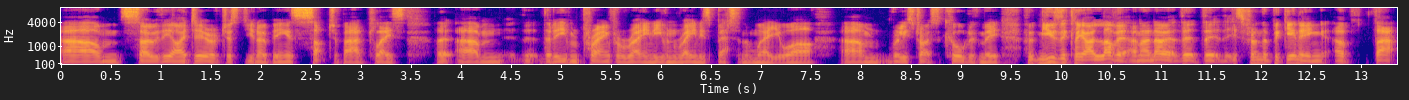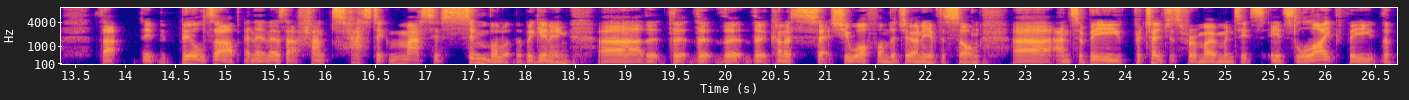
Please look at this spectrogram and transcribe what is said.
Um, so the idea of just you know being in such a bad place that um that, that even praying for rain, even rain is better than where you are, um, really strikes a chord with me. But musically, I love it, and I know that, that it's from the beginning of that that it builds up and then there's that fantastic massive cymbal at the beginning uh, that, that, that, that, that kind of sets you off on the journey of the song uh, and to be pretentious for a moment it's it's like the the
